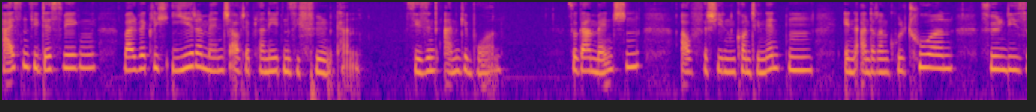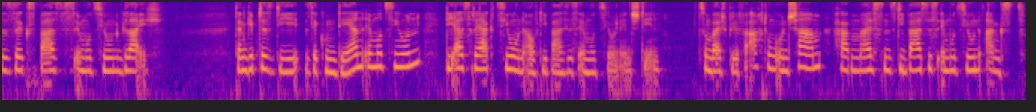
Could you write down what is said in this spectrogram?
heißen sie deswegen, weil wirklich jeder Mensch auf der Planeten sie fühlen kann. Sie sind angeboren. Sogar Menschen auf verschiedenen Kontinenten, in anderen Kulturen fühlen diese sechs Basisemotionen gleich. Dann gibt es die sekundären Emotionen, die als Reaktion auf die Basisemotionen entstehen. Zum Beispiel Verachtung und Scham haben meistens die Basisemotion Angst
